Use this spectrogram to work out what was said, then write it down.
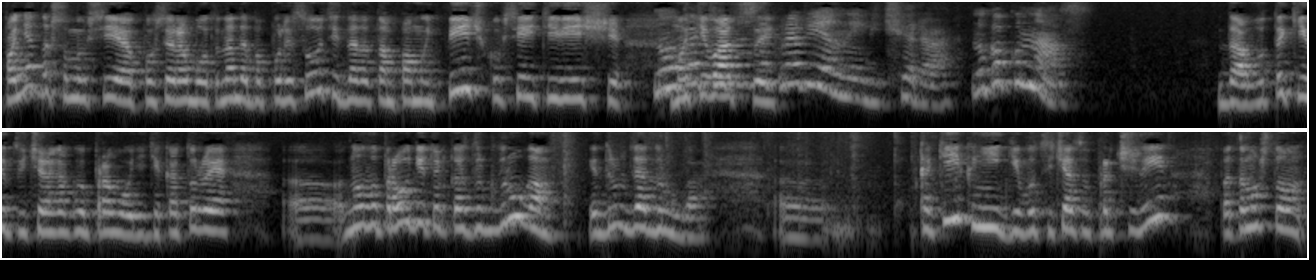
Понятно, что мы все после работы, надо попылесосить, надо там помыть печку, все эти вещи, Ну, мотивации. какие-то сокровенные вечера. Ну, как у нас. Да, вот такие вот вечера, как вы проводите, которые, э, ну, вы проводите только с друг другом и друг для друга. Э, какие книги вот сейчас вы прочли? Потому что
